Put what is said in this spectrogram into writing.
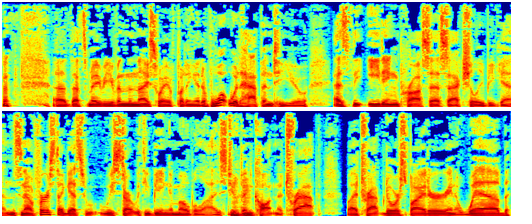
uh, that's maybe even the nice way of putting it, of what would happen to you as the eating process actually begins. Now, first, I guess we start with you being immobilized. You've mm-hmm. been caught in a trap by a trapdoor spider, in a web,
